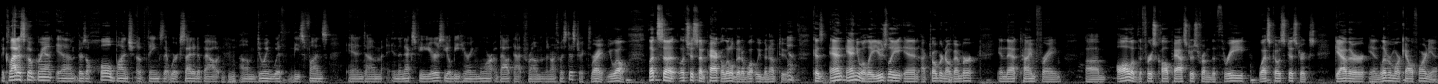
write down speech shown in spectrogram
the kaleidoscope grant um, there's a whole bunch of things that we're excited about mm-hmm. um, doing with these funds And um, in the next few years, you'll be hearing more about that from the Northwest District. Right, you will. Let's uh, let's just unpack a little bit of what we've been up to. Yeah. Because an- annually, usually in October, November, in that time frame, um, all of the first call pastors from the three West Coast districts gather in Livermore, California,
